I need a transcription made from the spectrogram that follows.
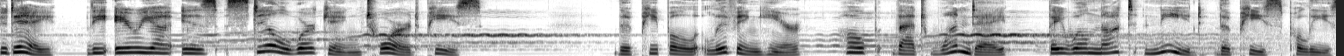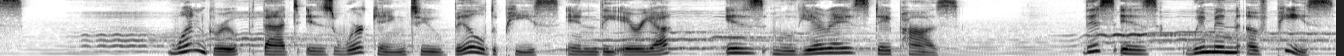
Today, the area is still working toward peace. The people living here hope that one day they will not need the peace police. One group that is working to build peace in the area is Mulheres de Paz. This is Women of Peace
